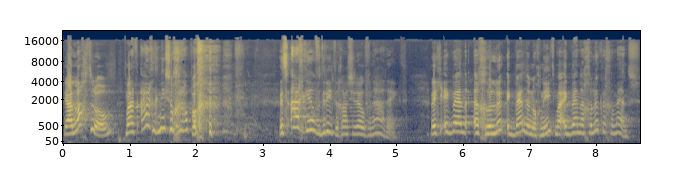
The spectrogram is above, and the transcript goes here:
Ja, lacht erom, maar het is eigenlijk niet zo grappig. Het is eigenlijk heel verdrietig als je erover nadenkt. Weet je, ik ben, een geluk, ik ben er nog niet, maar ik ben een gelukkige mens.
